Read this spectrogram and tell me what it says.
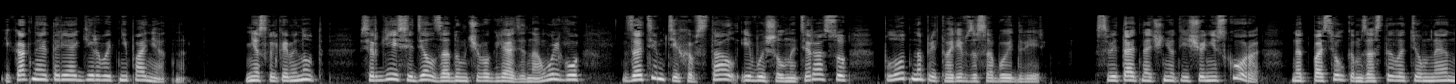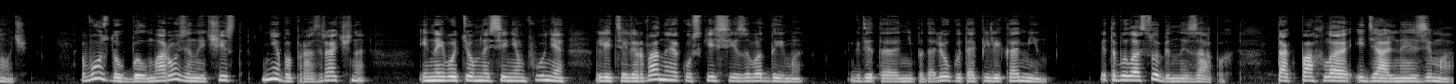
И как на это реагировать, непонятно. Несколько минут Сергей сидел задумчиво глядя на Ольгу, затем тихо встал и вышел на террасу, плотно притворив за собой дверь. Светать начнет еще не скоро, над поселком застыла темная ночь. Воздух был морозен и чист, небо прозрачно, и на его темно-синем фоне летели рваные куски сизого дыма. Где-то неподалеку топили камин. Это был особенный запах. Так пахла идеальная зима.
